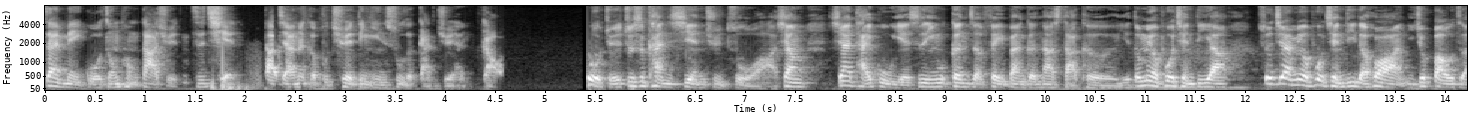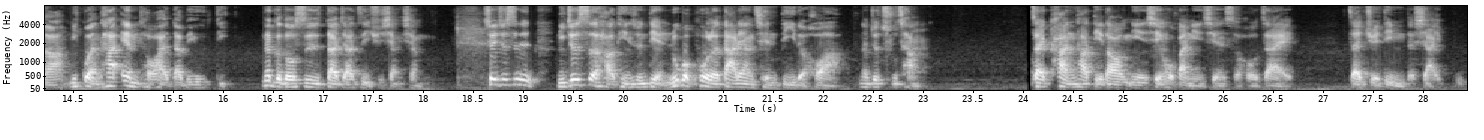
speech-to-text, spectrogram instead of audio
在美国总统大选之前，大家那个不确定因素的感觉很高。我觉得就是看线去做啊，像现在台股也是因为跟着费半跟纳斯达克也都没有破前低啊，所以既然没有破前低的话，你就抱着啊，你管它 M 头还是 W 底，那个都是大家自己去想象。所以就是你就设好停损点，如果破了大量前低的话，那就出场，再看它跌到年线或半年线的时候，再再决定你的下一步。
